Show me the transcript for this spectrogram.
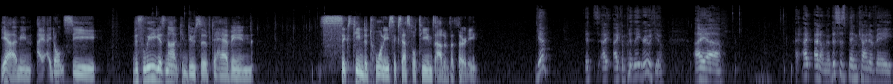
yeah, I mean, I, I don't see this league is not conducive to having 16 to 20 successful teams out of the 30. Yeah, it's. I, I completely agree with you. I. Uh, I. I don't know. This has been kind of a.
